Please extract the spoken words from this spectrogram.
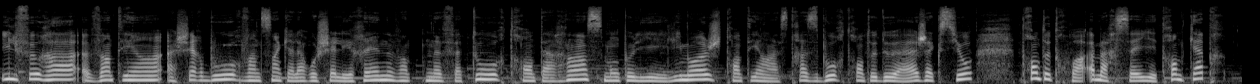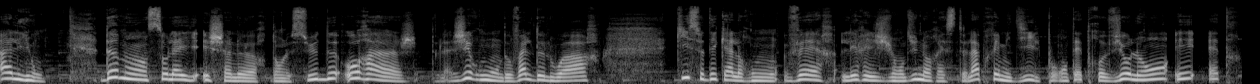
Il fera 21 à Cherbourg, 25 à La Rochelle et Rennes, 29 à Tours, 30 à Reims, Montpellier et Limoges, 31 à Strasbourg, 32 à Ajaccio, 33 à Marseille et 34 à Lyon. Demain, soleil et chaleur dans le sud, orage de la Gironde au Val-de-Loire qui se décaleront vers les régions du nord-est l'après-midi. Ils pourront être violents et être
